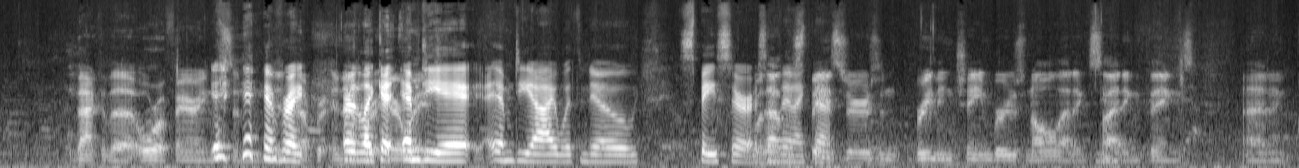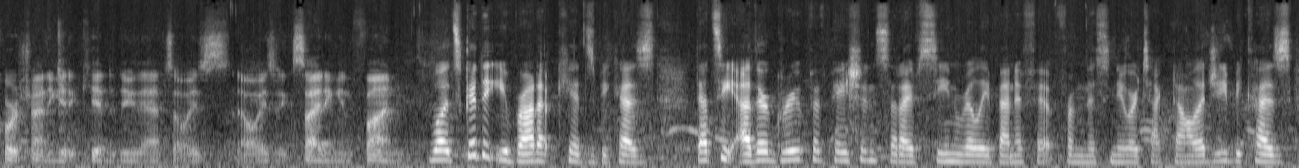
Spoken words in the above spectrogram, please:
back of the oropharynx and, and right, upper, and or like an. MDA, MDI with no spacer or without something like that. spacers and breathing chambers and all that exciting things. And of course, trying to get a kid to do that's always always exciting and fun. Well, it's good that you brought up kids because that's the other group of patients that I've seen really benefit from this newer technology because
